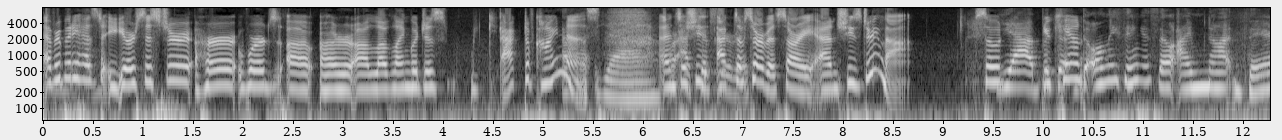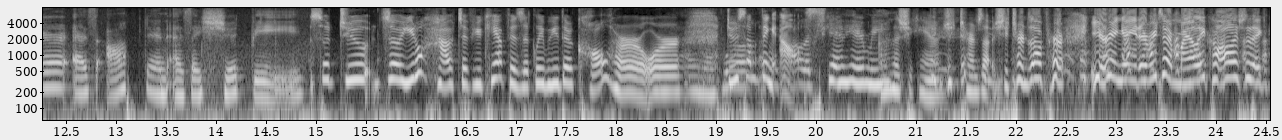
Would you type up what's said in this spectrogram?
Everybody has to, your sister. Her words, uh, her uh, love language is act of kindness. yeah. and Or so acts she's act of service. Sorry, and she's doing that. So Yeah, but you the, can't. the only thing is though I'm not there as often as I should be. so do so you don't have to if you can't physically be there. Call her or know. do Well, something else. She can't hear me. Oh, no, she can't. She turns off. She turns off her hearing aid every time Miley calls. She's like,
